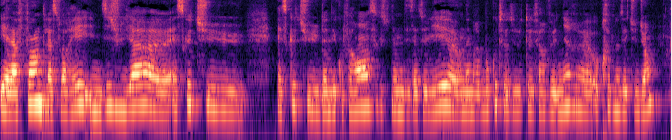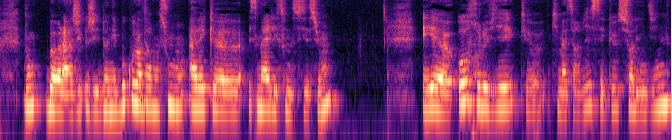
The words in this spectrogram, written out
Et à la fin de la soirée, il me dit Julia, euh, est-ce que tu est-ce que tu donnes des conférences, est-ce que tu donnes des ateliers euh, On aimerait beaucoup te, faire venir euh, auprès de nos étudiants. Donc bah voilà, j'ai donné beaucoup d'interventions avec Ismaël et son association. Et autre levier que, qui m'a servi, c'est que sur LinkedIn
